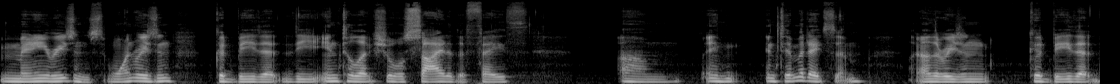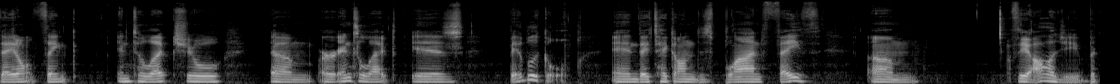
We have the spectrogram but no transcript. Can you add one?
many reasons. One reason could be that the intellectual side of the faith um, in, intimidates them. Another reason could be that they don't think intellectual um, or intellect is biblical, and they take on this blind faith um, theology. But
